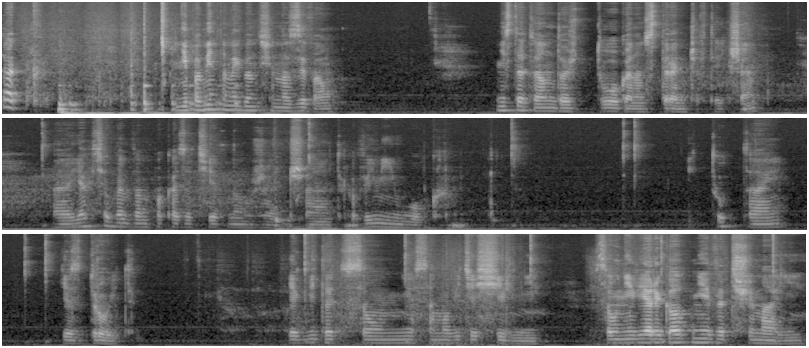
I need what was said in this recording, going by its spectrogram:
Tak. Nie pamiętam jak on się nazywał. Niestety on dość długo nas dręczy w tej grze. E, Ja chciałbym wam pokazać jedną rzecz. e, Tylko wyjmij łuk. I tutaj jest druid. Jak widać są niesamowicie silni. Są niewiarygodnie wytrzymali.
